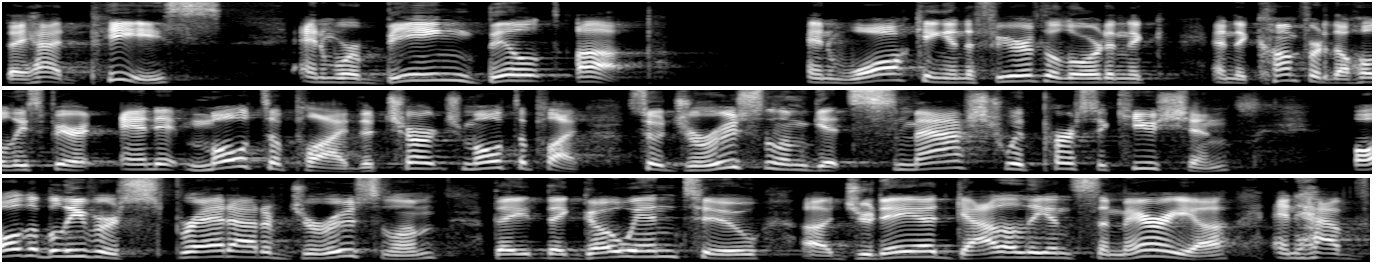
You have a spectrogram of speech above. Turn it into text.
They had peace and were being built up and walking in the fear of the Lord and the, and the comfort of the Holy Spirit. And it multiplied. The church multiplied. So Jerusalem gets smashed with persecution. All the believers spread out of Jerusalem. They, they go into uh, Judea, Galilee, and Samaria and have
